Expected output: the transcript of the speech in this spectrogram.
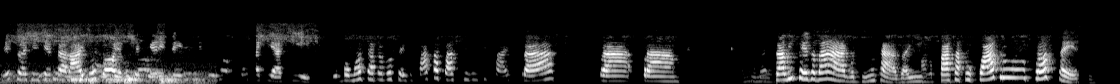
Deixa a gente entrar lá e. Olha, vocês querem ver como é que é aqui? Eu vou mostrar para vocês o passo a passo que a gente faz para para a limpeza da água em casa. Aí passa por quatro processos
